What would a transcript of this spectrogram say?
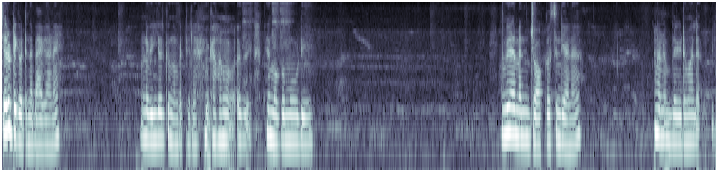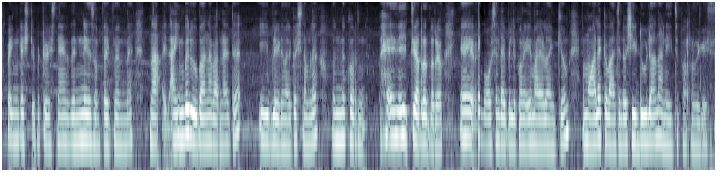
ചെറുകുട്ടിക്ക് പറ്റുന്ന ബാഗാണേ നമ്മുടെ വലിയവർക്കൊന്നും പറ്റില്ല കാരണം ഇത് പിന്നെ മുഖംമൂടി മെൻ ജോക്കേഴ്സിന്റെയാണ് അങ്ങനെ ബ്ലേഡ് മല. ഭയങ്കര ഇഷ്ടപ്പെട്ടു പക്ഷേ ഞാൻ ഇത് തന്നെ സംസാരിക്കുന്നത് അമ്പത് രൂപ എന്നാണ് പറഞ്ഞത് ഈ ബ്ലേഡ് മലക്ക്. പക്ഷെ നമ്മൾ ഒന്ന് കുറഞ്ഞ് ചേച്ചി പറഞ്ഞത് ബോയ്സിന്റെ ടൈപ്പിൽ കുറേ മലകൾ വാങ്ങിക്കും. മാലയൊക്കെ വാങ്ങിച്ചിട്ടുണ്ട്. പക്ഷേ ഇടൂല എന്നാണ് ചേച്ചി പറഞ്ഞത് ഗൈസ്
